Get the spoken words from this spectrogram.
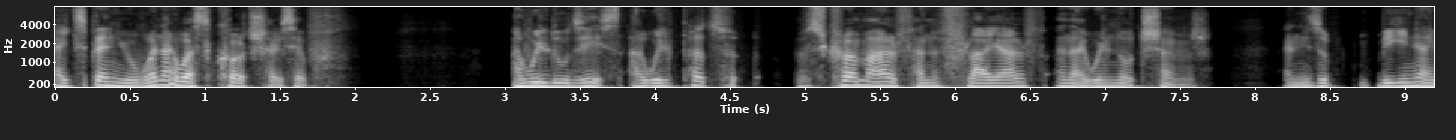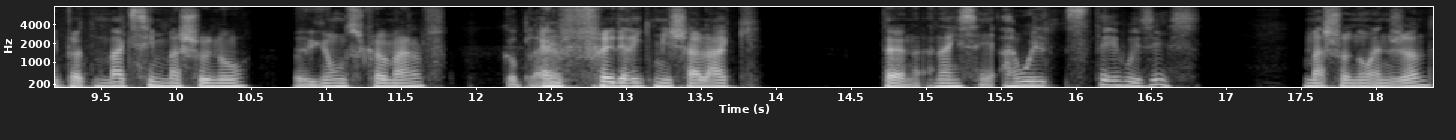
I explain you when I was coach, I said, I will do this. I will put a scrum half and a fly half, and I will not change. And in the beginning, I put Maxime Machenaud, a young scrum half, good player. and Frédéric Michalak, 10. And I say, I will stay with this. Machenaud and John.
